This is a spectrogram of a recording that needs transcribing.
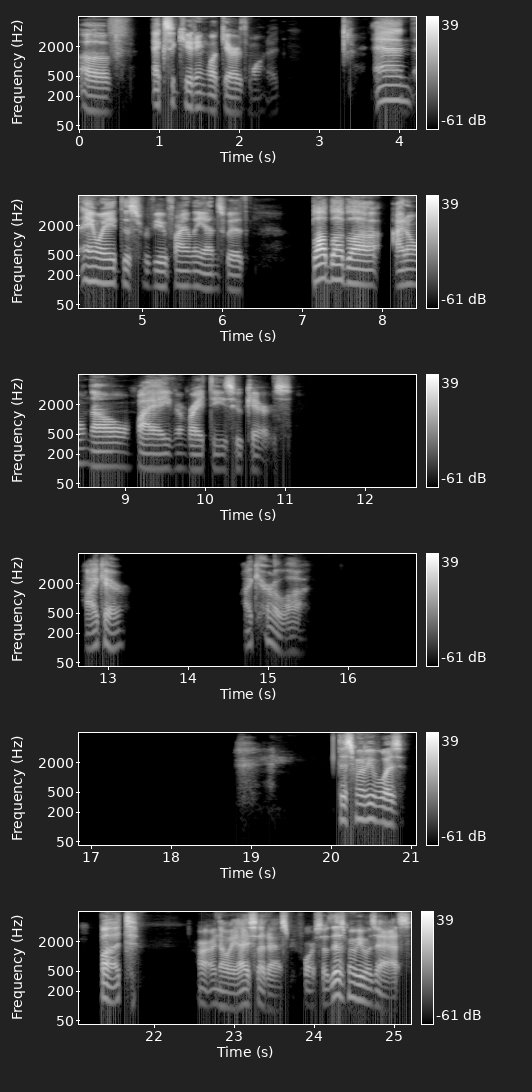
of executing what Gareth wanted. And anyway, this review finally ends with blah blah blah. I don't know why I even write these. Who cares? I care. I care a lot. This movie was but or uh, no wait, I said ass before. So this movie was ass.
